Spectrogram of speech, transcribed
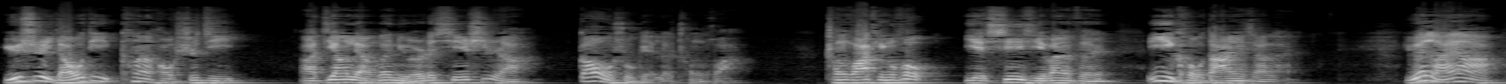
于是尧帝看好时机啊，将两个女儿的心事啊告诉给了重华。重华听后也欣喜万分，一口答应下来。原来啊，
